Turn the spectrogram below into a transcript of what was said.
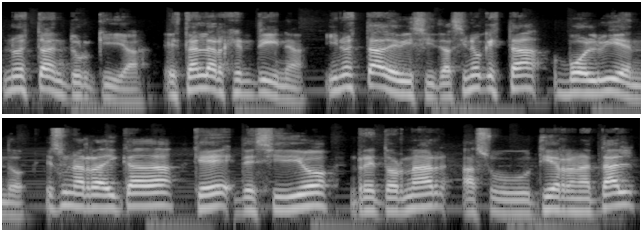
no está en Turquía, está en la Argentina y no está de visita, sino que está volviendo. Es una radicada que decidió retornar a su tierra natal.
